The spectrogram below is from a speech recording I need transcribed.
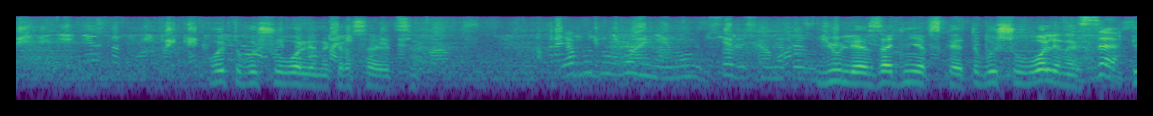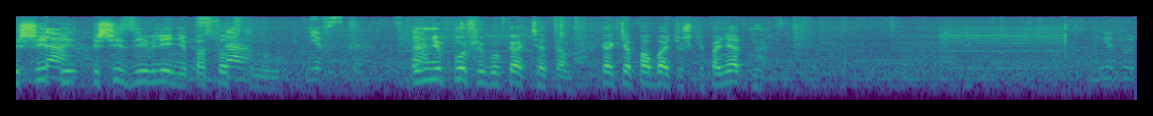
соединение со службой экстренного Ой, ты уволена, полиции красавица. Я буду уволена, но все тоже. Юлия Задневская, ты будешь уволена. З, Пиши, да. пи- пиши заявление по собственному. Да, Невская. Да Да. мне пофигу, как тебя там, как тебя по батюшке, понятно? Мне тоже.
